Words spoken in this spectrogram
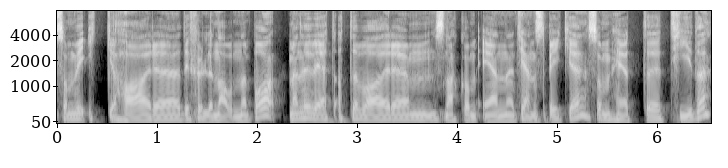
som vi ikke har eh, de fulle navnene på, men vi vet at det var eh, snakk om en tjenestepike som het Tide,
